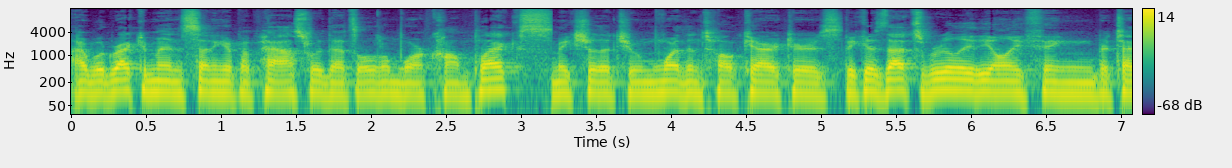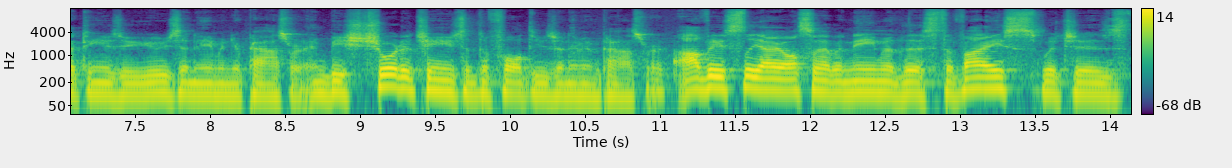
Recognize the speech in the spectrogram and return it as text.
I would recommend setting up a password that's a little more complex. Make sure that you're more than 12 characters because that's really the only thing protecting is your username and your password. And be sure to change the default username and password. Obviously, I also have a name of this device, which is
